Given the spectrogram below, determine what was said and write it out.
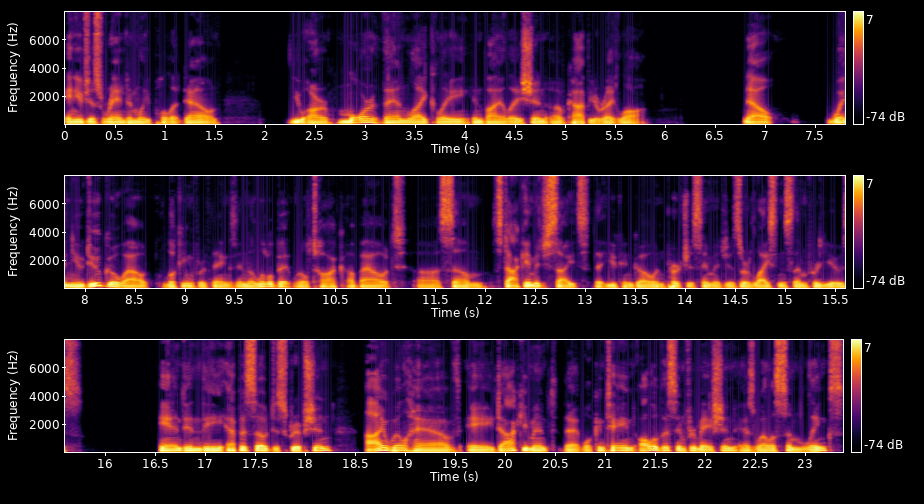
and you just randomly pull it down, you are more than likely in violation of copyright law. Now, when you do go out looking for things, in a little bit, we'll talk about uh, some stock image sites that you can go and purchase images or license them for use. And in the episode description, I will have a document that will contain all of this information as well as some links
